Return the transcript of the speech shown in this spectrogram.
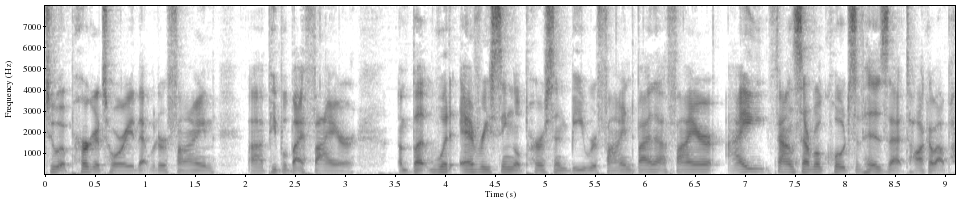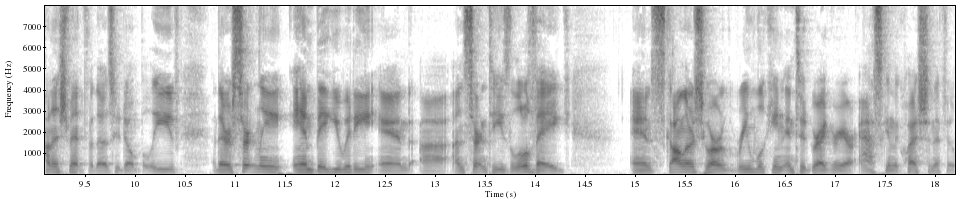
to a purgatory that would refine uh, people by fire but would every single person be refined by that fire? I found several quotes of his that talk about punishment for those who don't believe. There's certainly ambiguity and uh, uncertainties, a little vague. And scholars who are relooking into Gregory are asking the question if it,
